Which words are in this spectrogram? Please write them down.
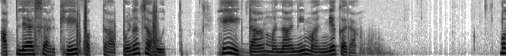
आपल्यासारखे फक्त आपणच आहोत. हे एकदा मनाने मान्य करा. मग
